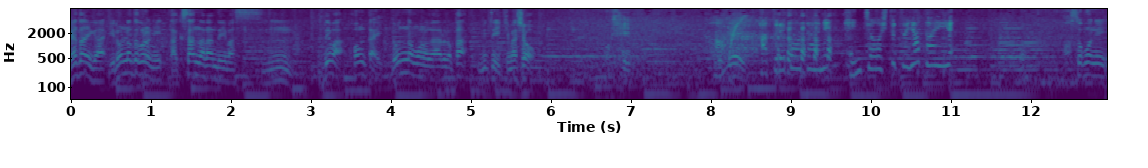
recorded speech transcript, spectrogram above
屋台がいろんなところにたくさん並んでいます、うん、では今回どんなものがあるのか見ていきましょう。は？初レポーターに緊張しつつ屋台へ。あそこに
